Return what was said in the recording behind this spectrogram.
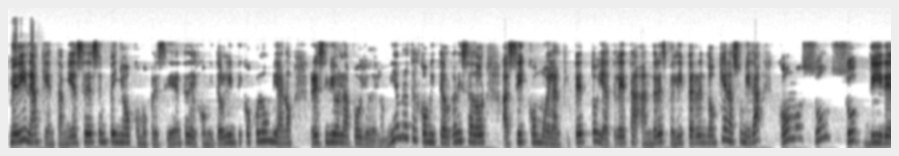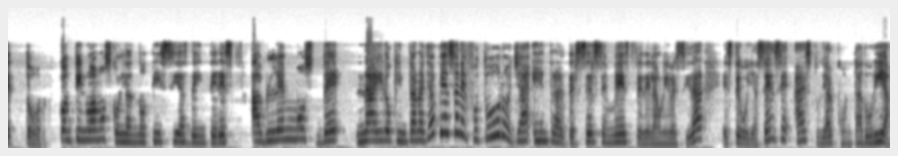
Medina, quien también se desempeñó como presidente del Comité Olímpico Colombiano, recibió el apoyo de los miembros del comité organizador, así como el arquitecto y atleta Andrés Felipe Rendón, quien asumirá como su subdirector. Continuamos con las noticias de interés. Hablemos de Nairo Quintana ya piensa en el futuro, ya entra al tercer semestre de la universidad este boyacense a estudiar contaduría.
